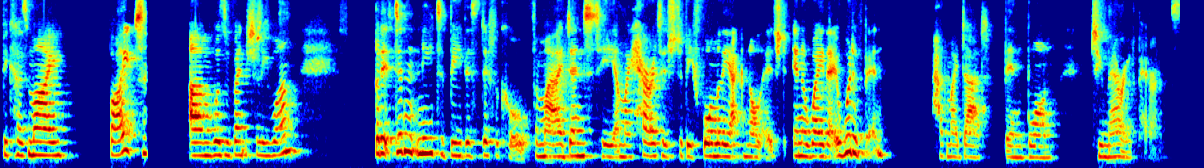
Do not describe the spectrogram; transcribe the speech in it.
because my fight um, was eventually won. But it didn't need to be this difficult for my identity and my heritage to be formally acknowledged in a way that it would have been had my dad been born to married parents.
